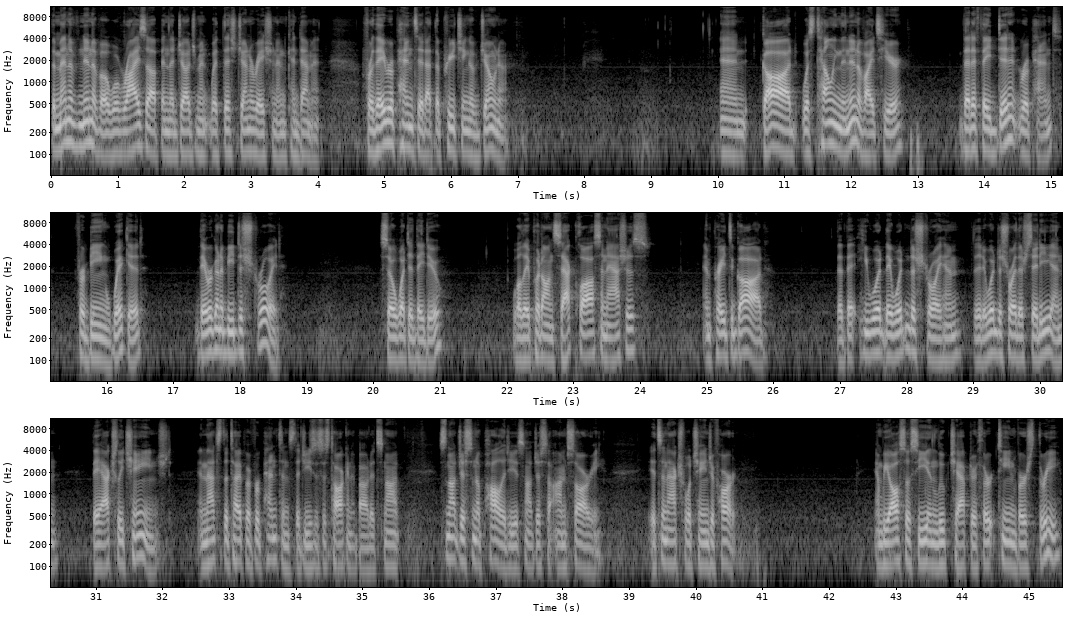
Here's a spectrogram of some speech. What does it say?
The men of Nineveh will rise up in the judgment with this generation and condemn it, for they repented at the preaching of Jonah. And God was telling the Ninevites here that if they didn't repent for being wicked, they were going to be destroyed. So, what did they do? Well, they put on sackcloth and ashes and prayed to God that he would, they wouldn't destroy him, that it wouldn't destroy their city, and they actually changed. And that's the type of repentance that Jesus is talking about. It's not, it's not just an apology, it's not just i I'm sorry, it's an actual change of heart. And we also see in Luke chapter 13, verse 3,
